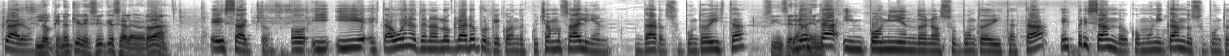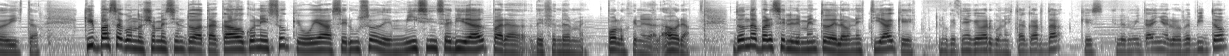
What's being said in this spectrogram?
Claro. Lo que no quiere decir que sea la verdad. Exacto. O- y, y está bueno tenerlo claro porque cuando escuchamos a alguien dar su punto de vista, no está imponiéndonos su punto de vista, está expresando, comunicando su punto de vista. ¿Qué pasa cuando yo me siento atacado con eso? Que voy a hacer uso de mi sinceridad para defenderme, por lo general. Ahora, ¿dónde aparece el elemento de la honestidad? Que es lo que tiene que ver con esta carta, que es el ermitaño, lo repito.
